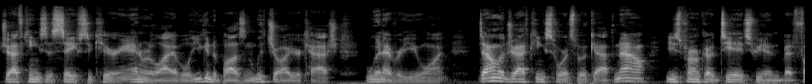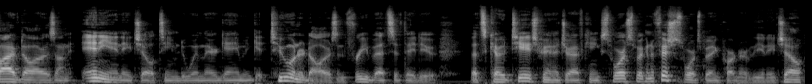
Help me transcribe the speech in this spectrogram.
DraftKings is safe, secure, and reliable. You can deposit and withdraw your cash whenever you want. Download DraftKings Sportsbook app now. Use promo code THPN. Bet $5 on any NHL team to win their game and get $200 in free bets if they do. That's code THPN at DraftKings Sportsbook, an official sports betting partner of the NHL.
